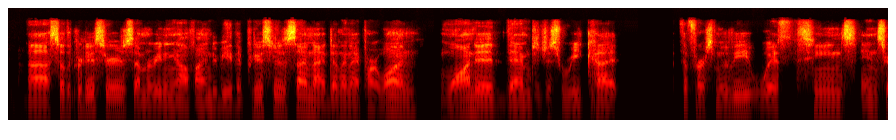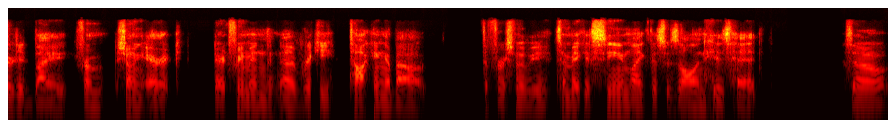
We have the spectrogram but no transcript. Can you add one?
uh, so the producers, I'm reading off IMDb, the producers of Silent Night, Deadly Night Part One wanted them to just recut the first movie with scenes inserted by from showing Eric, Eric Freeman, uh, Ricky talking about the first movie to make it seem like this was all in his head. So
